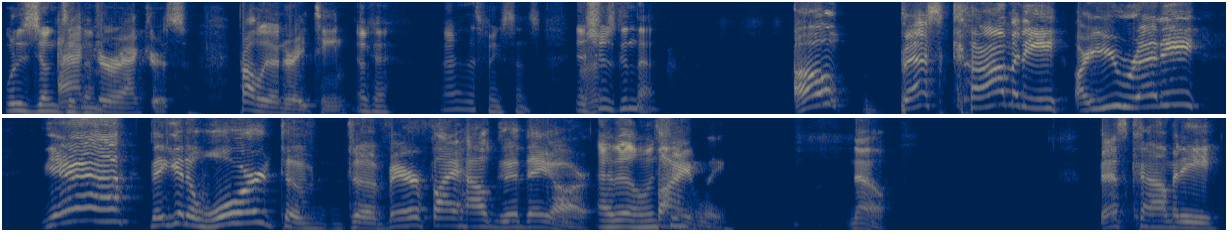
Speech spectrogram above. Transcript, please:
What is young to them? actor actress, probably under eighteen. Okay, All right, that makes sense. Yeah, she was good in that. Oh, best comedy. Are you ready? Yeah, they get award to to verify how good they are. Finally, no. Best comedy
